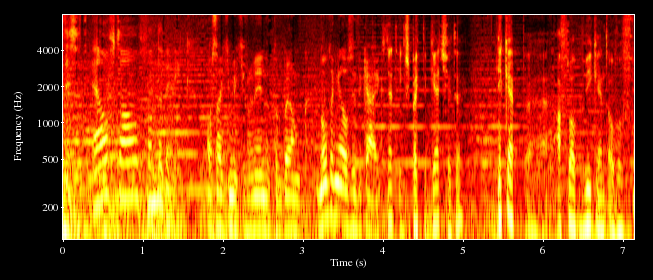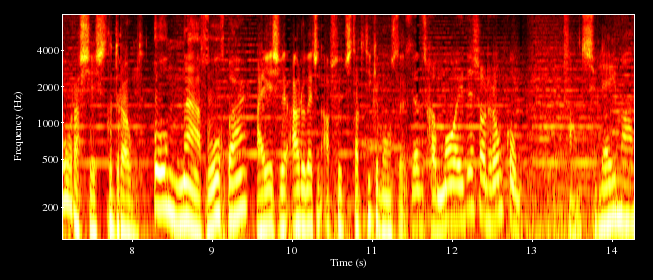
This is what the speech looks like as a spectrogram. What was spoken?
Dit is het elftal van de week. Als dat je met je vriendin op de bank Notting Hill zit te kijken. Net Inspector Gadget, hè. Ik heb eh, afgelopen weekend over voorassist gedroomd. Onnavolgbaar. Hij is weer ouderwets een absoluut statistieke monster. Dat is gewoon mooi. Dit is zo'n romcom. Van Suleiman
